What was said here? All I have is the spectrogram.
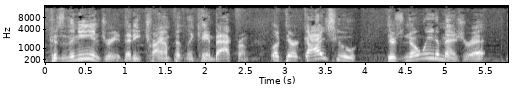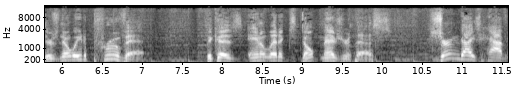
because of the knee injury that he triumphantly came back from. Look, there are guys who there's no way to measure it, there's no way to prove it because analytics don't measure this. Certain guys have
